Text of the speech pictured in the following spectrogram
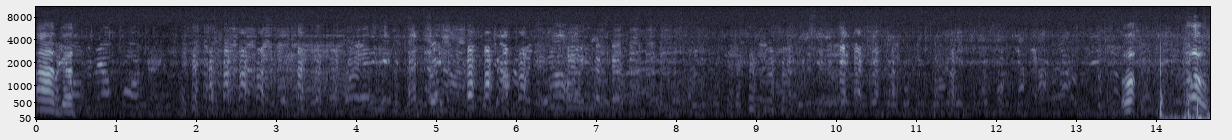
I'm good. Oh, oh.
